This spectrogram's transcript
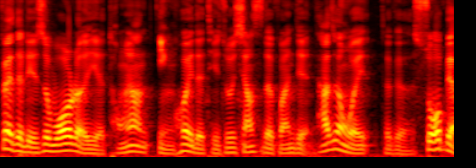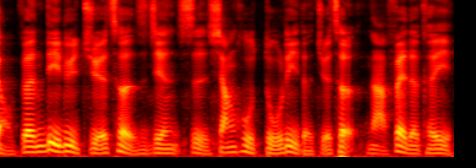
Fed 理事 Waller 也同样隐晦地提出相似的观点。他认为这个缩表跟利率决策之间是相互独立的决策。那 Fed 可以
